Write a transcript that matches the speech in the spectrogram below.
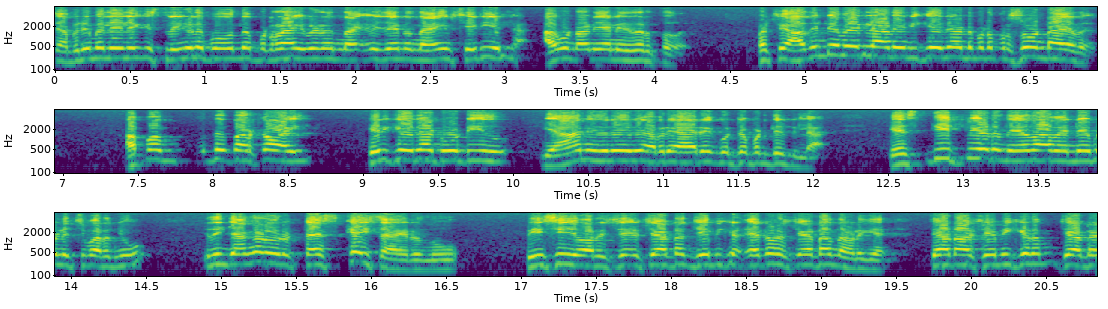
ശബരിമലയിലേക്ക് സ്ത്രീകൾ പോകുന്ന പിണറായി വിജയന്റെ നയം ശരിയല്ല. അതുകൊണ്ടാണ് ഞാൻ എതിർത്തത്. പക്ഷെ അതിന്റെ പേരിലാണ് എനിക്ക് അതിനായിട്ട് ഇവിടെ പ്രശ്നം ഉണ്ടായത്. അപ്പം ഇത് തർക്കമായി. എനിക്ക് അതിനായിട്ട് വോട്ട് ചെയ്തു. ഞാൻ ഇതിനെ അവരെ ആരെയും കുറ്റപ്പെടുത്തിയിട്ടില്ല. എസ് ഡി പിയുടെ നേതാവ് എന്നെ വിളിച്ചു പറഞ്ഞു ഇത് ഞങ്ങളൊരു ടെസ്റ്റ് കേസ് ആയിരുന്നു. പി സി ജോർജ് ചേട്ടൻ ക്ഷമിക്കണം എന്നോട് ചേട്ടാന്ന് തുടങ്ങിയത് ചേട്ടാ ക്ഷമിക്കണം ചേട്ടൻ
